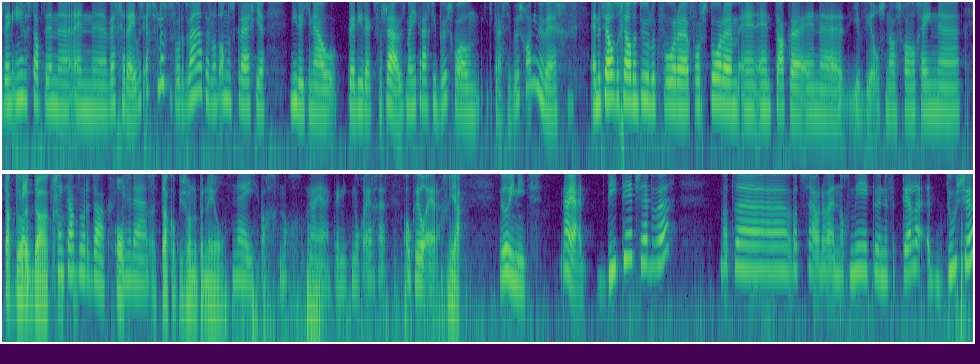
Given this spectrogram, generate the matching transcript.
zijn meteen ingestapt en, eh, en eh, weggereden. Het was echt vluchten voor het water, want anders krijg je, niet dat je nou per direct verzuipt, maar je krijgt die bus gewoon, je krijgt die bus gewoon niet meer weg. En hetzelfde geldt natuurlijk voor, eh, voor storm en, en takken en je wil s'nachts gewoon geen, tak door Geen- het dak. geen tak door het dak, Of- inderdaad. Een tak op je zonnepaneel. Nee, ach, nog, nou ja, ik weet niet, nog erger. Ook heel erg. Ja, Wil je niet. Nou ja, die tips hebben we. Wat, wat zouden we nog meer kunnen vertellen? Het douchen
